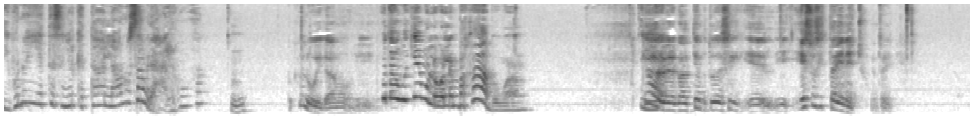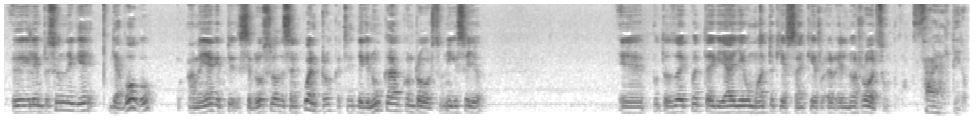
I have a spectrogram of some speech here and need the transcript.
Y bueno, y este señor que estaba al lado no sabrá algo, weón. Ujú. ¿Por qué lo ubicamos? Y... Puta, ubiquémoslo con la embajada, pues, weón. Y- Claro, pero con el tiempo tú decís, y eso sí está bien hecho. Eh, La impresión de que de a poco, a medida que se producen los desencuentros, ¿cachai? de que nunca dan con Robertson, ni qué sé yo, eh, puta, te das cuenta de que ya llega un momento que ya saben que él no es Robertson. Saben al tiro.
